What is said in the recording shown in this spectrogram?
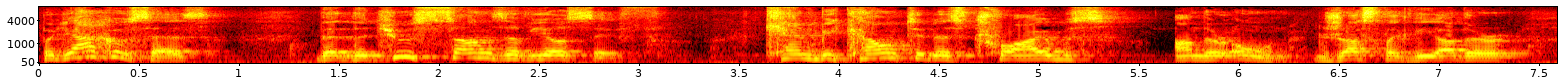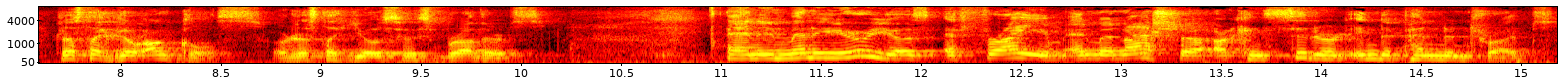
But Yaakov says that the two sons of Yosef can be counted as tribes on their own, just like the other, just like their uncles, or just like Yosef's brothers. And in many areas, Ephraim and Manasseh are considered independent tribes.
